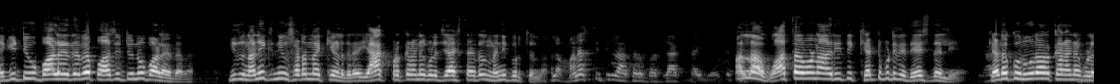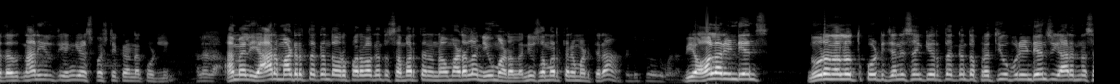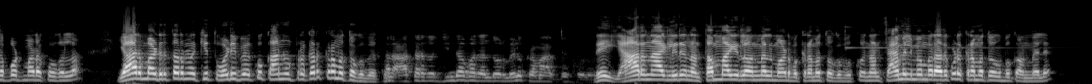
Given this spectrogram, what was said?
ನೆಗೆಟಿವ್ ಭಾಳ ಇದಾವೆ ಪಾಸಿಟಿವ್ನು ಭಾಳ ಇದಾವೆ. ಇದು ನನಗೆ ನೀವು ಸಡನ್ ಆಗಿ ಕೇಳಿದ್ರೆ ಯಾಕೆ ಪ್ರಕರಣಗಳು ಜಾಸ್ತಿ ಆಗಿದೆ ನನಗೆ ಗೊತ್ತಿಲ್ಲ. ಅಲ್ಲ ಮನಸ್ಥಿತಿಗಳು ಆ ಥರ ಬದಲಾಗ್ತಾ ಇದೆ ಅಂತ ಅಲ್ಲ ವಾತಾವರಣ ಆ ರೀತಿ ಕೆಟ್ಟಬಿಟ್ಟಿದೆ ದೇಶದಲ್ಲಿ. ಕೆಡಕು ನೂರಾರು ಕಾರಣಗಳಿದೆ ಅದಕ್ಕೆ ನಾನು ಈ ರೀತಿ ಹೆಂಗೆ ಸ್ಪಷ್ಟೀಕರಣ ಕೊಡ್ಲಿ? ಆಮೇಲೆ ಯಾರು ಮಾಡಿರ್ತಕ್ಕಂಥ ಅವ್ರ ಪರವಾಗಂತೂ ಸಮರ್ಥನೆ ನಾವು ಮಾಡಲ್ಲ ನೀವು ಮಾಡಲ್ಲ. ನೀವು ಸಮರ್ಥನೆ ಮಾಡ್ತೀರಾ? ಖಂಡಿತವಾಗ್ಲೂ ಮಾಡಲ್ಲ. ವಿ ಆಲ್ ಆರ್ ಇಂಡಿಯನ್ಸ್ ನೂರ ನಲವತ್ತು ಕೋಟಿ ಜನಸಂಖ್ಯೆ ಇರತಕ್ಕಂಥ ಪ್ರತಿಯೊಬ್ಬರು ಇಂಡಿಯನ್ಸ್ ಯಾರನ್ನ ಸಪೋರ್ಟ್ ಮಾಡಕ್ ಹೋಗಲ್ಲ. ಯಾರು ಮಾಡಿರ್ತಾರೋ ಅವ್ರನ್ನ ಕಿತ್ತು ಹೊಡಿಬೇಕು ಕಾನೂನು ಪ್ರಕಾರ ಕ್ರಮ ತಗೋಬೇಕು. ಅಲ್ಲ ಆ ತರದ ಜಿಂದಾಬಾದ್ ಅಂದವ್ರ ಮೇಲೂ ಕ್ರಮ ಆಗ್ಬೇಕು. ಅನ್ನೋದು. ರೇ ಯಾರನ್ನಾಗ್ಲಿರಿ ನನ್ನ ತಮ್ಮ ಆಗಿರೋ ಅವನ ಮೇಲೆ ಮಾಡ್ಬೇಕು ಕ್ರಮ ತಗೋಬೇಕು. ನನ್ನ ಫ್ಯಾಮಿಲಿ ಮೆಂಬರ್ ಆದ್ರೂ ಕೂಡ ಕ್ರಮ ತಗೋಬೇಕು ಅವನ ಮೇಲೆ.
